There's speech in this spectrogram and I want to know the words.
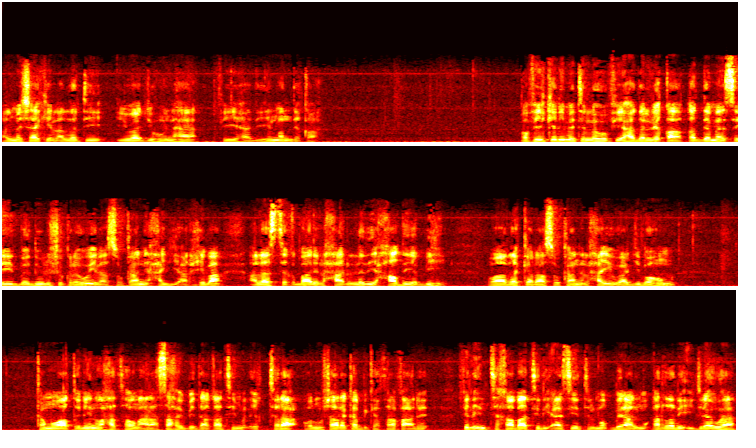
المشاكل التي يواجهونها في هذه المنطقة. وفي كلمة له في هذا اللقاء قدم سيد بدول شكره إلى سكان حي أرحبة على استقبال الحار الذي حظي به وذكر سكان الحي واجبهم كمواطنين وحثهم على صحب بطاقاتهم الاقتراع والمشاركة بكثافة في الانتخابات الرئاسية المقبلة المقرر إجراؤها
